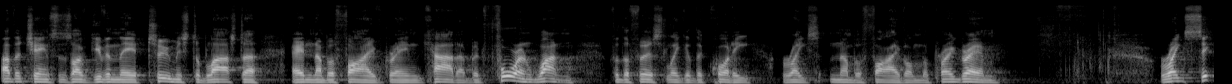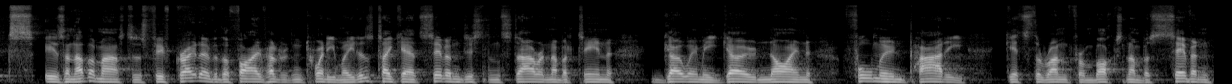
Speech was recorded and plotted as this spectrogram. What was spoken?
Other chances I've given there to Mr. Blaster and number five, Grand Carter, but four and one for the first leg of the quaddy race number five on the program. Race six is another Masters fifth grade over the 520 metres. Take out seven Distant Star and number 10, Go Emmy Go. Nine, Full Moon Party gets the run from box number seven.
